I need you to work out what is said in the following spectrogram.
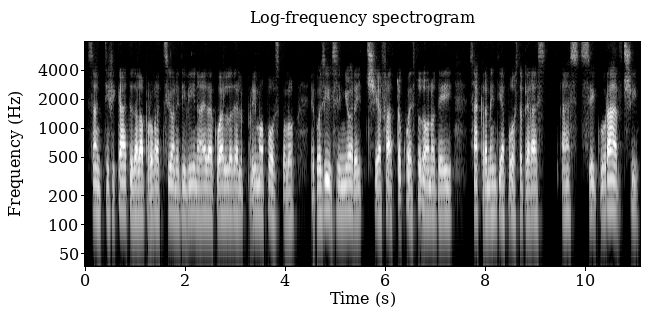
santificate dall'approvazione divina e da quella del primo apostolo, e così il Signore ci ha fatto questo dono dei sacramenti apposta per ass- assicurarci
